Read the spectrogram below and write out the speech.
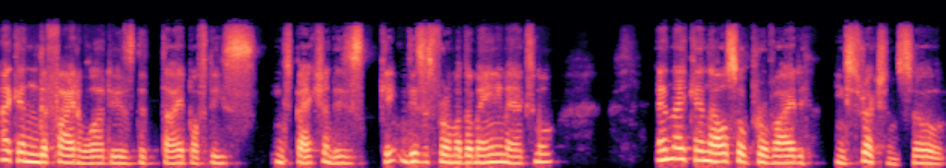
I can define what is the type of this inspection. This is, this is from a domain in Maximo. And I can also provide instructions. So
